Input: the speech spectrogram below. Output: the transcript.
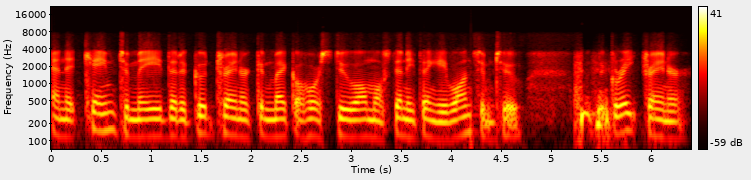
and it came to me that a good trainer can make a horse do almost anything he wants him to. But the great trainer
